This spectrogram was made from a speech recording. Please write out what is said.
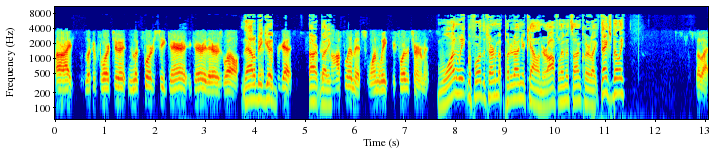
All right. Looking forward to it, and look forward to see Gary, Gary there as well. That'll be good Don't good. forget, All right, buddy. off limits one week before the tournament. One week before the tournament, put it on your calendar. Off limits on Clear Lake. Thanks, Billy. Bye bye.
